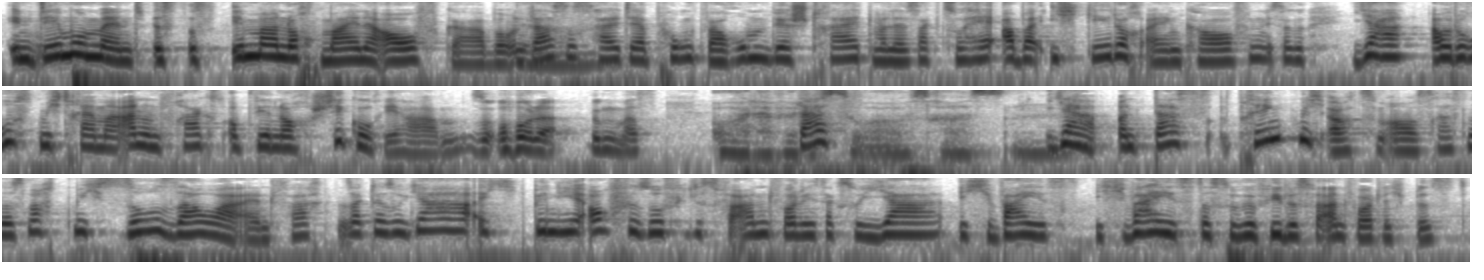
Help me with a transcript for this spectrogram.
In dem Moment ist es immer noch meine Aufgabe. Und das ist halt der Punkt, warum wir streiten, weil er sagt so, hey, aber ich gehe doch einkaufen. Ich sage, ja, aber du rufst mich dreimal an und fragst, ob wir noch Chicorée haben. So, oder irgendwas. oh, da würde ich Das- so ausrasten. Ja, und das bringt mich auch zum Ausrasten. Das macht mich so sauer einfach. Dann sagt er so, ja, ich bin hier auch für so vieles verantwortlich. Ich sag so, ja, ich weiß, ich weiß, dass du für vieles verantwortlich bist.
